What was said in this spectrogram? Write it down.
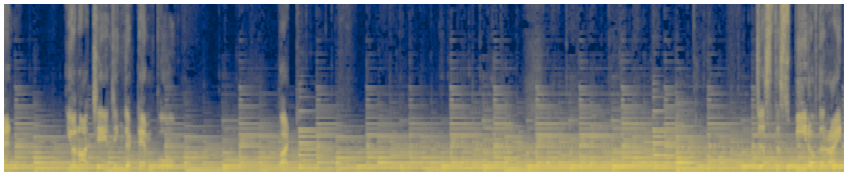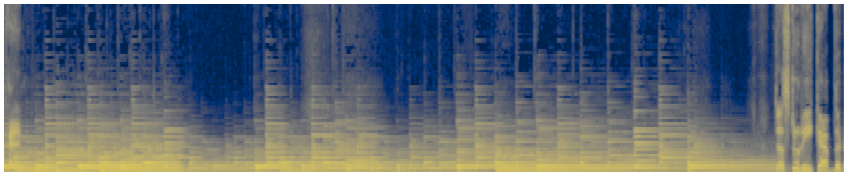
and you're not changing the tempo but speed of the right hand. Just to recap the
